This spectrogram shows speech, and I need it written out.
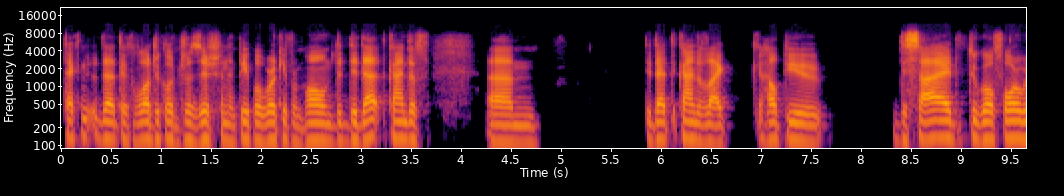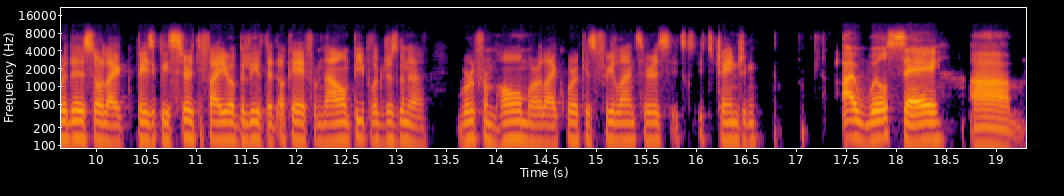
tech, the technological transition and people working from home? Did, did that kind of um, did that kind of like help you decide to go forward with this or like basically certify your belief that okay from now on people are just gonna work from home or like work as freelancers it's it's changing i will say um,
